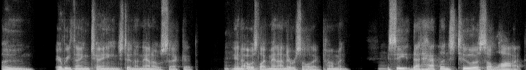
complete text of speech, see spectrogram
boom, everything changed in a nanosecond. Mm-hmm. And I was like, man, I never saw that coming. Mm-hmm. You see, that happens to us a lot.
